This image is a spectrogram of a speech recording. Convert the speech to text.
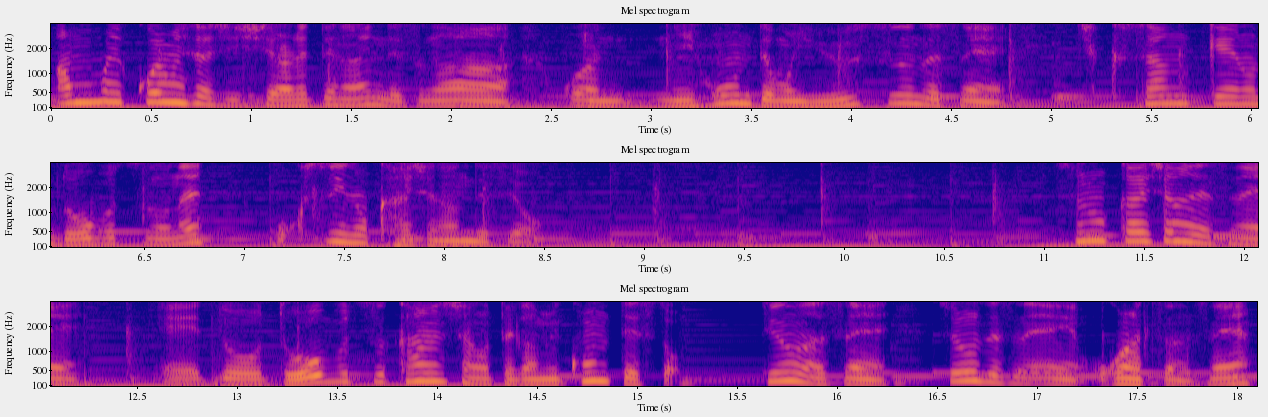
あんまりこれも人たち知られてないんですが、これは日本でも有数のですね、畜産系の動物のね、お薬の会社なんですよ。その会社がですね、えっ、ー、と、動物感謝の手紙コンテストっていうのはですね、それをですね、行ってたんですね。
